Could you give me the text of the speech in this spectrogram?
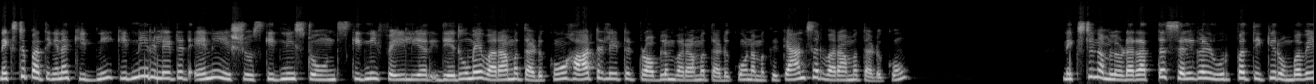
நெக்ஸ்ட் பாத்தீங்கன்னா kidney kidney related any issues kidney stones kidney failure இது எதுவுமே வராம தடுக்கும். ஹார்ட் ரிலேட்டட் ப்ராப்ளம் வராம தடுக்கும். நமக்கு கேன்சர் வராம தடுக்கும். நெக்ஸ்ட் நம்மளோட ரத்த செல்கள் உற்பத்திக்கு ரொம்பவே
